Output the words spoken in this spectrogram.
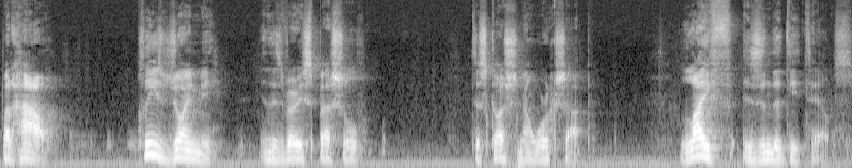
But how? Please join me in this very special discussion and workshop. Life is in the details.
